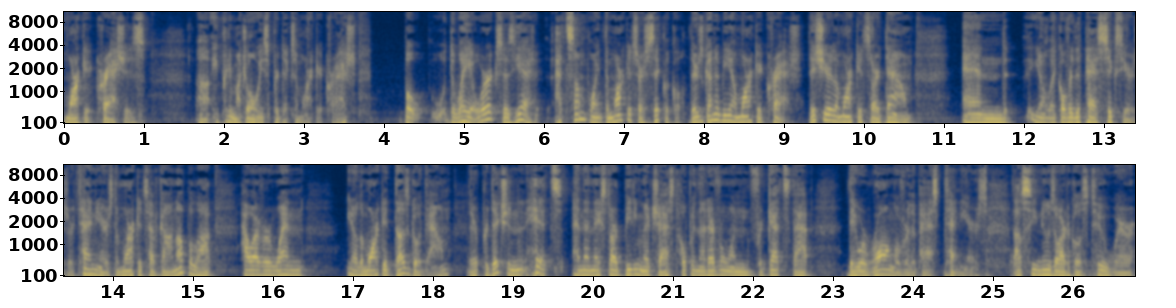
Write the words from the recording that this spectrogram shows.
market crashes. Uh, he pretty much always predicts a market crash. But the way it works is, yeah, at some point the markets are cyclical. There's going to be a market crash. This year the markets are down. And, you know, like over the past six years or 10 years, the markets have gone up a lot. However, when, you know, the market does go down, their prediction hits and then they start beating their chest, hoping that everyone forgets that they were wrong over the past 10 years. I'll see news articles too where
